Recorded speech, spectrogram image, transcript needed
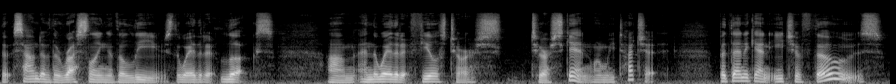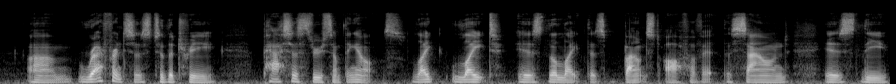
the sound of the rustling of the leaves, the way that it looks, um, and the way that it feels to our, to our skin when we touch it. But then again, each of those um, references to the tree passes through something else. Like light is the light that's bounced off of it. The sound is the,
